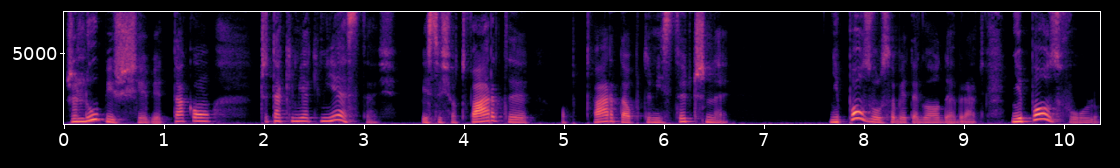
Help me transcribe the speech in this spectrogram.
że lubisz siebie taką czy takim, jakim jesteś. Jesteś otwarty, otwarta, optymistyczny. Nie pozwól sobie tego odebrać. Nie pozwól.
